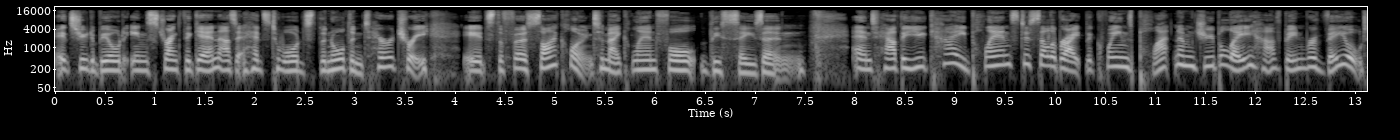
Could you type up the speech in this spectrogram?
It's due to build in strength again as it heads towards the Northern Territory. It's the first cyclone to make landfall this season. And how the UK plans to celebrate the Queen's Platinum Jubilee have been revealed.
